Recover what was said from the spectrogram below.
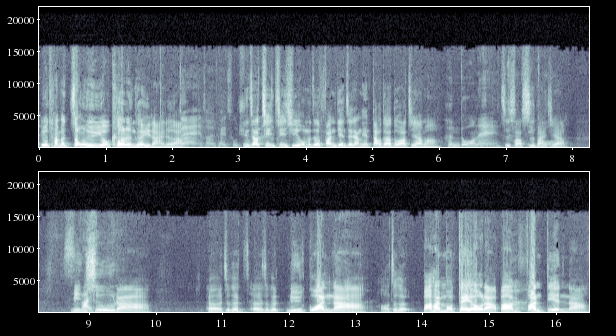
因为他们终于有客人可以来了啊。对，终于可以出去。你知道近近期我们这个饭店这两年倒掉多少家吗？很多呢，至少四百家，民宿啦，呃，这个呃这个旅馆啦，哦，这个包含 motel 啦，包含嗯饭店啦，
